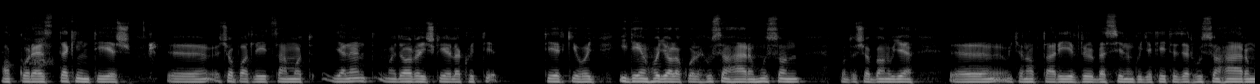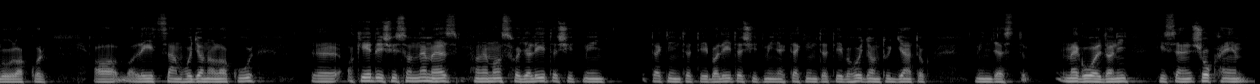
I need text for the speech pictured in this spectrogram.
akkor ez tekintés csapat létszámot jelent. Majd arra is kérlek, hogy tér ki, hogy idén hogy alakul 23-20, pontosabban ugye, hogyha naptári évről beszélünk, ugye 2023-ról, akkor a, a létszám hogyan alakul. A kérdés viszont nem ez, hanem az, hogy a létesítmény tekintetében, a létesítmények tekintetében hogyan tudjátok mindezt megoldani, hiszen sok helyen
